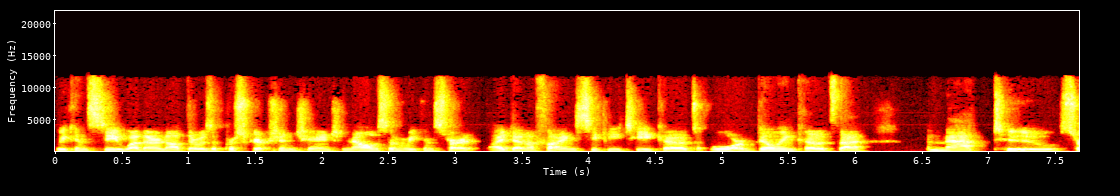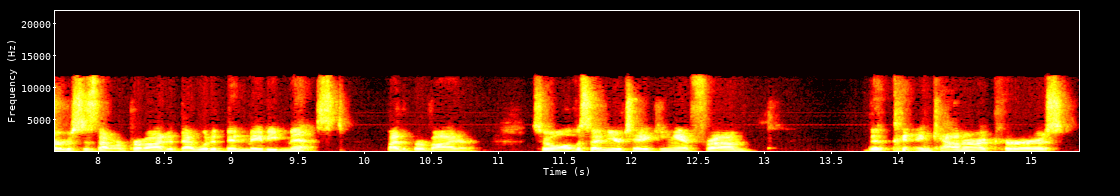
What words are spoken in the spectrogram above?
We can see whether or not there was a prescription change. And all of a sudden we can start identifying CPT codes or billing codes that map to services that were provided that would have been maybe missed by the provider. So all of a sudden, you're taking it from the encounter occurs,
